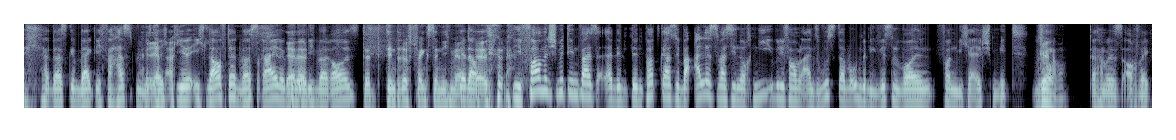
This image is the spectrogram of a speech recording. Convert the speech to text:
Ich habe das gemerkt, ich verhaspel mich. Ja. Ich, gehe- ich laufe dann was rein und Ja, komme der- nicht mehr raus. Den, den trifft fängst du nicht mehr. Genau. Die Formel Schmidt jedenfalls, äh, den, den Podcast über alles, was Sie noch nie über die Formel 1 wussten, aber unbedingt wissen wollen, von Michael Schmidt. So, Genau. dann haben wir das auch weg.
